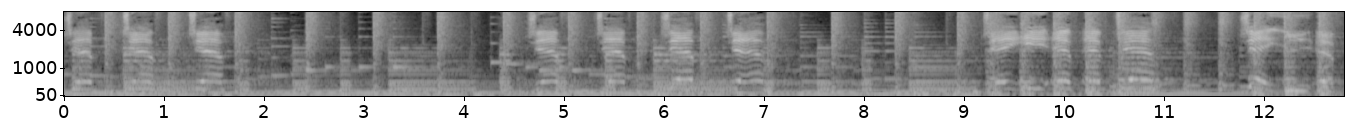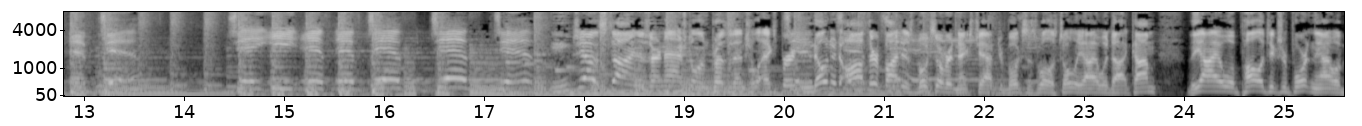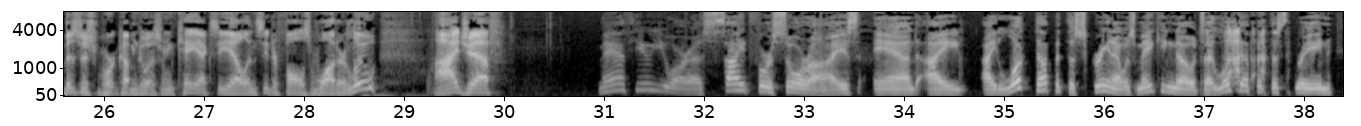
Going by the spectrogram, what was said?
Jeff, Jeff, Jeff. Jeff, Jeff, Jeff, Jeff. J E F F Jeff. J E F F Jeff. J E F F Jeff, Jeff, Jeff. Jeff Stein is our national and presidential expert, Jeff, noted Jeff, author. Find his Jeff. books over at Next Chapter Books as well as totallyiowa.com. The Iowa Politics Report and the Iowa Business Report come to us from KXEL in Cedar Falls, Waterloo. Hi, Jeff. Matthew, you are a sight for sore eyes. And I I looked up at the screen. I was making notes. I looked up at the screen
